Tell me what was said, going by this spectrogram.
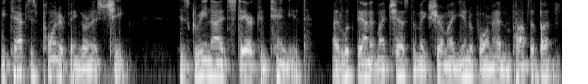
He tapped his pointer finger on his cheek. His green eyed stare continued. I looked down at my chest to make sure my uniform hadn't popped a button.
